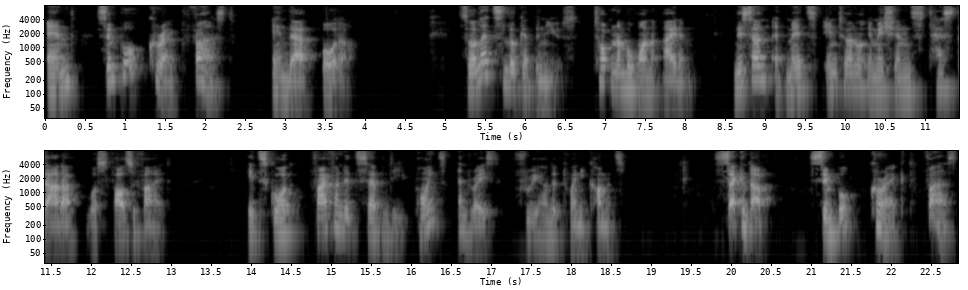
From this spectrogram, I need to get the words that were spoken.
and simple, correct, fast in that order. So let's look at the news. Top number one item. Nissan admits internal emissions test data was falsified. It scored 570 points and raised 320 comments. Second up, simple, correct, fast.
